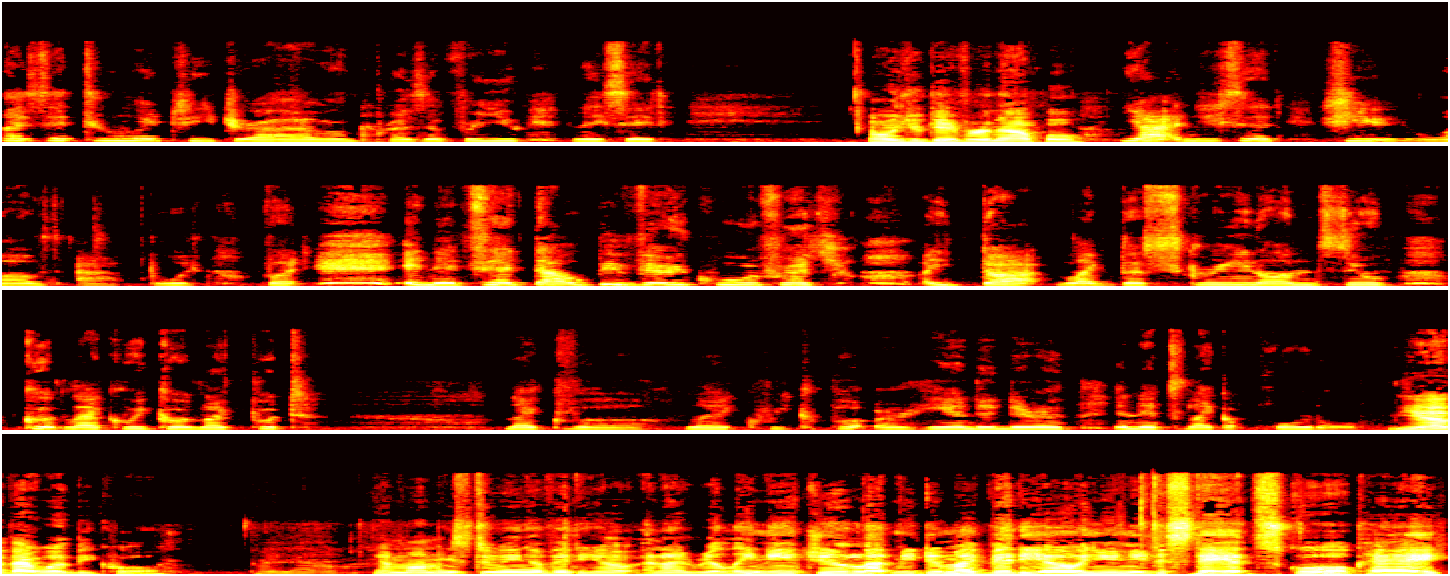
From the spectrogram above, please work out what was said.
I said to my teacher, I have a present for you. And they said, Oh, you gave her an apple? Yeah, and you said she loves apples, but and it said that would be very cool if I, I thought like the screen on Zoom could like we could like put like the like we could put our hand in there and it's like a portal. Yeah, that would be cool. I know. Yeah, mommy's doing a video, and I really need you to let me do my video, and you need to stay at school, okay?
